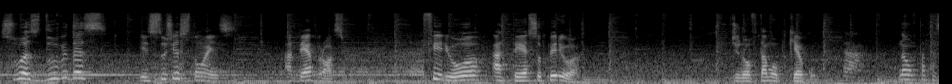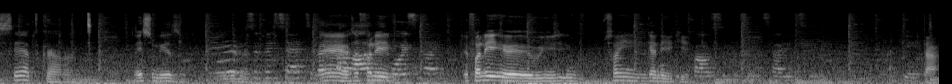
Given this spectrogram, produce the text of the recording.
suas dúvidas e sugestões. Até a próxima. Inferior até superior. De novo, tá bom? Porque é... Tá. Não, tava certo, cara. É isso mesmo. É, você fez certo. Você vai É, falar, eu falei- depois você vai... Eu falei, eu, eu só enganei aqui. Fala se você sabe se... Aqui. Tá.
